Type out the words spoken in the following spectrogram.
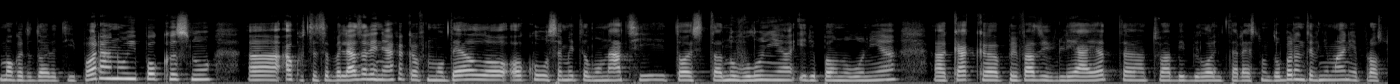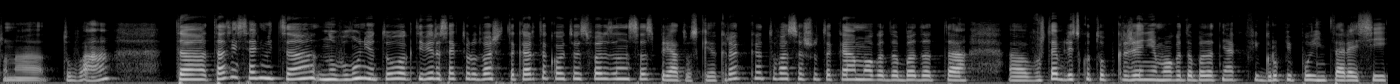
могат да дойдат и по-рано и по-късно. А, ако сте забелязали някакъв модел около самите лунаци, т.е. новолуния или пълнолуния, а, как при вас ви влияят, а, това би било интересно да обърнете внимание просто на това. Та, тази седмица новолунието активира сектор от вашата карта, който е свързан с приятелския кръг. Това също така могат да бъдат а, въобще близкото обкръжение, могат да бъдат някакви групи по интереси,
